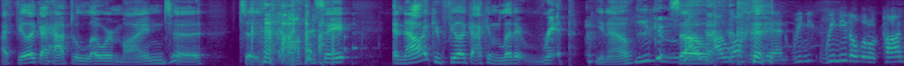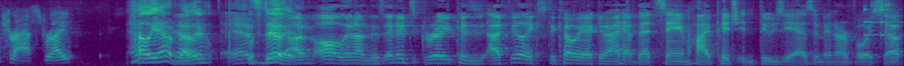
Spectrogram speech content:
I feel like I have to lower mine to to compensate. And now I can feel like I can let it rip, you know. You can So I love it, man. We need, we need a little contrast, right? Hell yeah, brother. Yeah, Let's do it. I'm all in on this, and it's great because I feel like Stachowiak and I have that same high pitch enthusiasm in our voice, so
